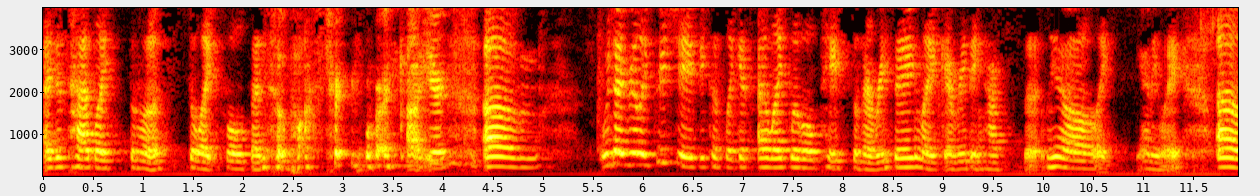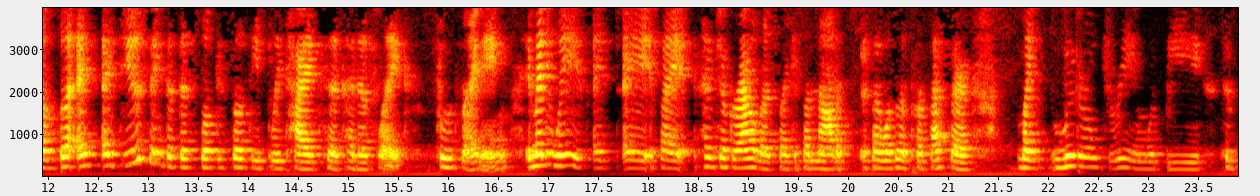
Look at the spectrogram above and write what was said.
I just had like the most delightful bento box right before I got here, um, which I really appreciate because like it's I like little tastes of everything. Like everything has to, you know, like anyway. Um, but I I do think that this book is so deeply tied to kind of like food writing in many ways. I, I if I kind of joke around this, like if I'm not a, if I wasn't a professor, my literal dream would be to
